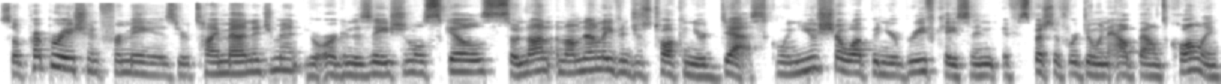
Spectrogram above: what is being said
So preparation for me is your time management, your organizational skills. So not, and I'm not even just talking your desk. When you show up in your briefcase, and if, especially if we're doing outbound calling,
